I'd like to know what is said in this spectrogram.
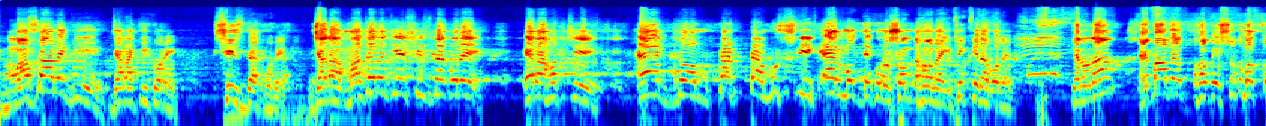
মাজারে গিয়ে যারা কি করে? সিজদা করে। যারা মাজারে গিয়ে সিজদা করে, এরা হচ্ছে একদম কাট্টা মুশরিক এর মধ্যে কোনো সন্দেহ নাই, ঠিক কিনা বলে কেননা ইবাদত হবে শুধুমাত্র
